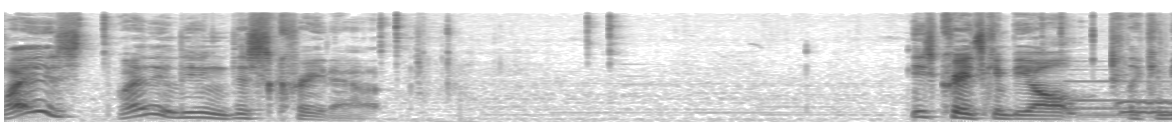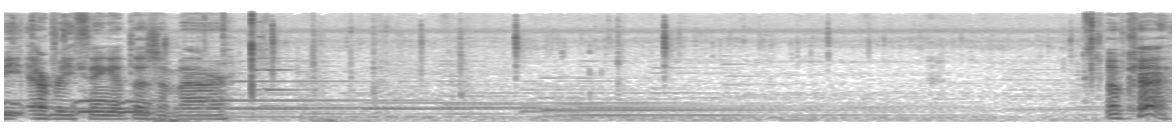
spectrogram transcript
Why is why are they leaving this crate out? These crates can be all they can be everything, it doesn't matter. Okay.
